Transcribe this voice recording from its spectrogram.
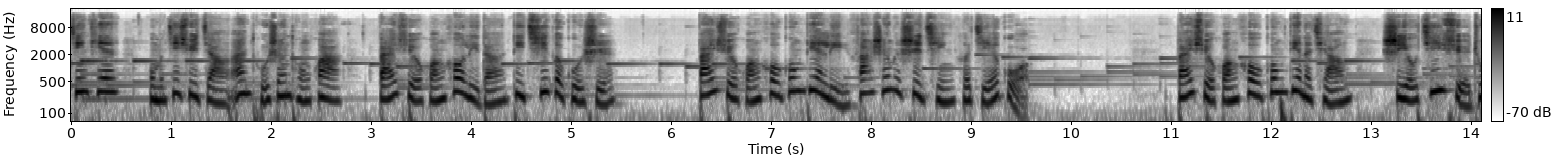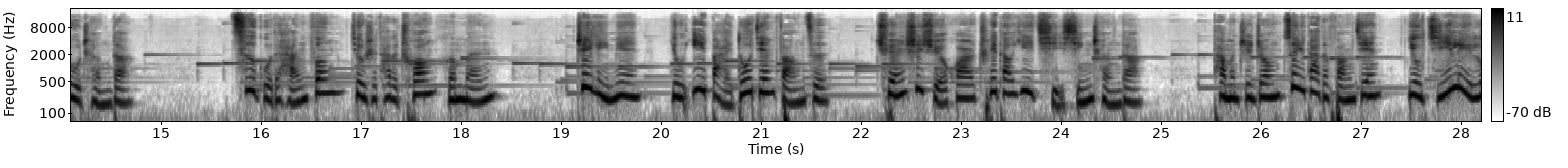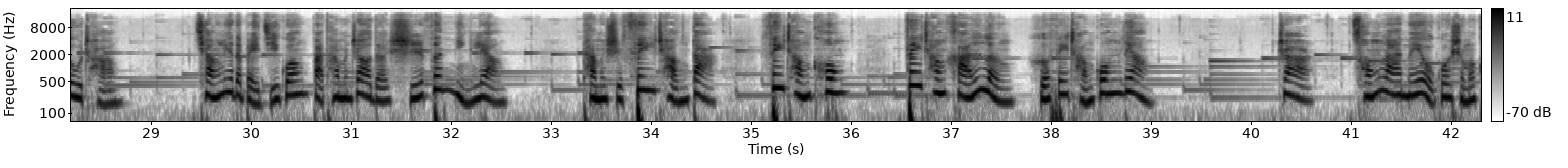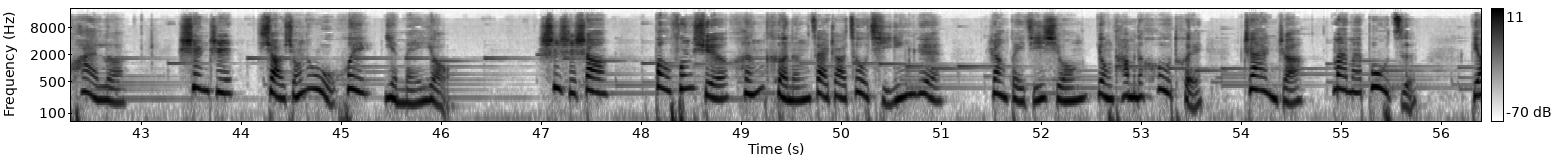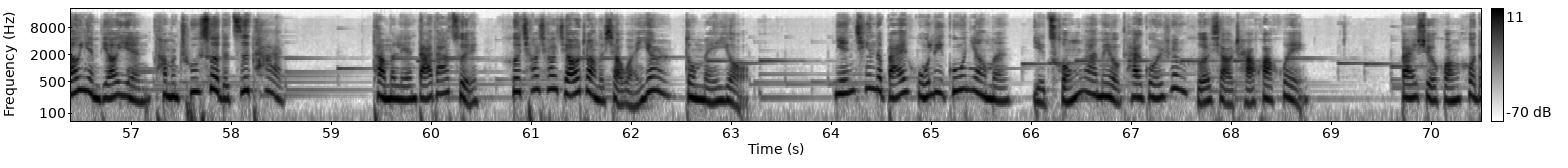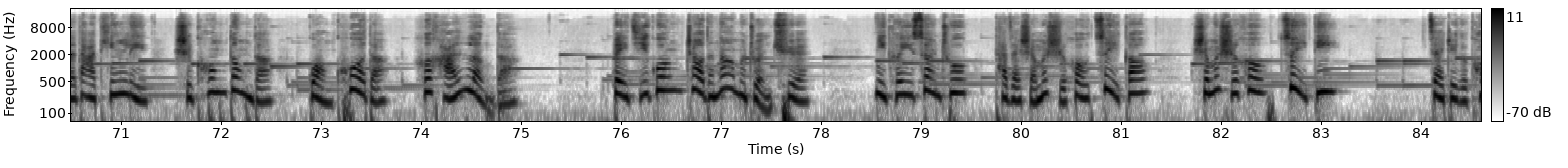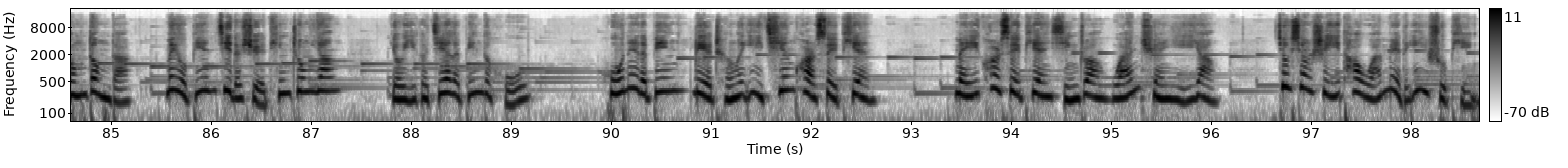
今天我们继续讲安徒生童话《白雪皇后》里的第七个故事《白雪皇后宫殿里发生的事情和结果》。白雪皇后宫殿的墙是由积雪铸成的，刺骨的寒风就是它的窗和门。这里面有一百多间房子，全是雪花吹到一起形成的。它们之中最大的房间有几里路长。强烈的北极光把它们照得十分明亮，它们是非常大、非常空、非常寒冷和非常光亮。这儿从来没有过什么快乐，甚至小熊的舞会也没有。事实上，暴风雪很可能在这儿奏起音乐，让北极熊用它们的后腿站着迈迈步子，表演表演它们出色的姿态。他们连打打嘴和敲敲脚掌的小玩意儿都没有，年轻的白狐狸姑娘们也从来没有开过任何小茶话会。白雪皇后的大厅里是空洞的、广阔的和寒冷的，北极光照得那么准确，你可以算出它在什么时候最高，什么时候最低。在这个空洞的、没有边际的雪厅中央，有一个结了冰的湖。湖内的冰裂成了一千块碎片，每一块碎片形状完全一样，就像是一套完美的艺术品。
